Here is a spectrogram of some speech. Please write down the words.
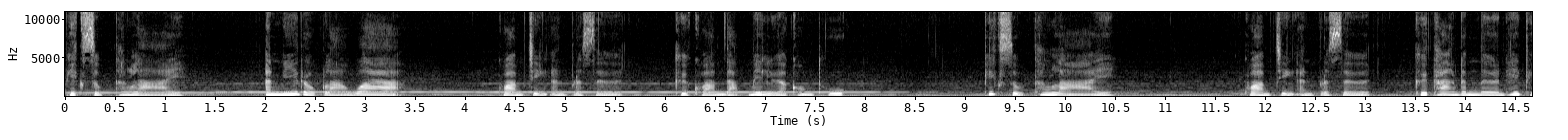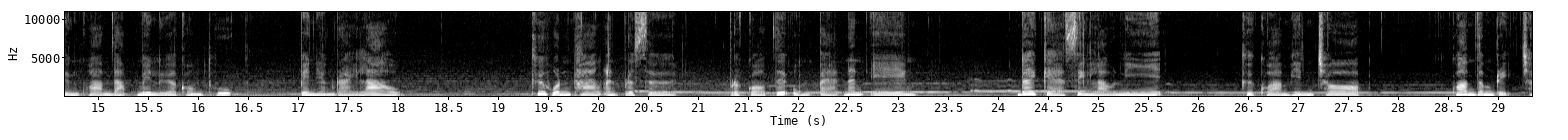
ภิกษุทั้งหลาย อันนี้เรากล่าวว่า ความจริงอันประเสริฐคือความดับไม่เหลือของทุกข์ ภิกษุทั้งหลาย ความจริงอันประเสริฐคือทางดำเนินให้ถึงความดับไม่เหลือของทุกข์ เป็นอย่างไรเล่า คือหนทางอันประเสริฐ ประกอบด้วยองค์แปดนั่นเอง ได้แก่สิ่งเหล่านี้ คือความเห็นชอบ ความดำริช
